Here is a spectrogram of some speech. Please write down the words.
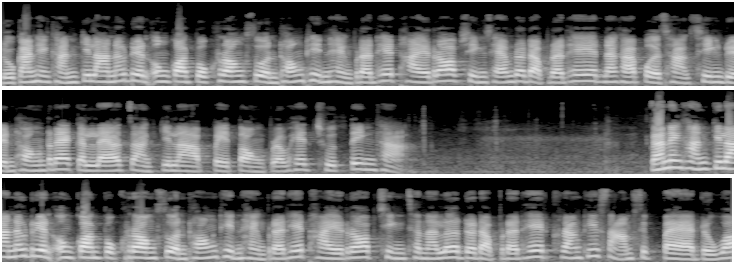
ดูการแข่งขันกีฬานักเรียนองค์กรปกครองส่วนท้องถิ่นแห่งประเทศไทยรอบชิงแชมป์ระดับประเทศนะคะ เปิดฉากชิงเหรียญทองแรกกันแล้ว จากกีฬาเปตองประเภทชูตติ้งค่ะการแข่งขันกีฬานักเรียนองค์กรปกครองส่วนท้องถิ่นแห่งประเทศไทยรอบชิงชนะเลิศระดับประเทศครั้งที่ 38 หรือว่า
